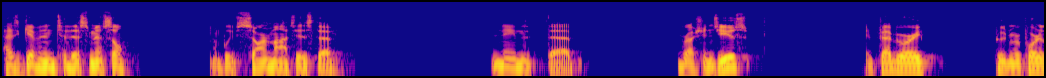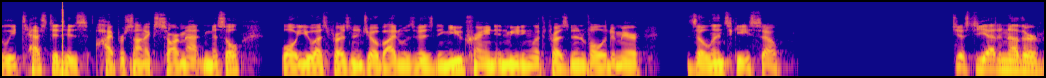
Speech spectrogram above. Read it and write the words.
has given to this missile. I believe Sarmat is the name that the Russians use. In February, Putin reportedly tested his hypersonic Sarmat missile while U.S. President Joe Biden was visiting Ukraine and meeting with President Volodymyr Zelensky. So, just yet another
